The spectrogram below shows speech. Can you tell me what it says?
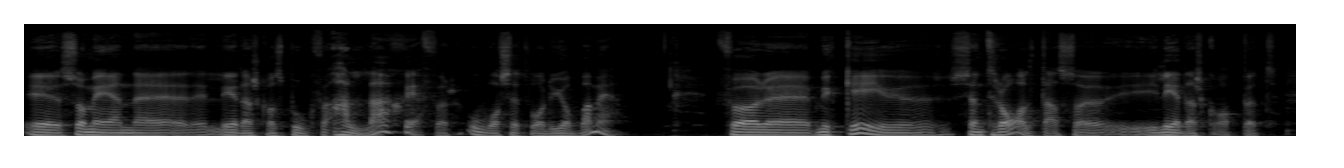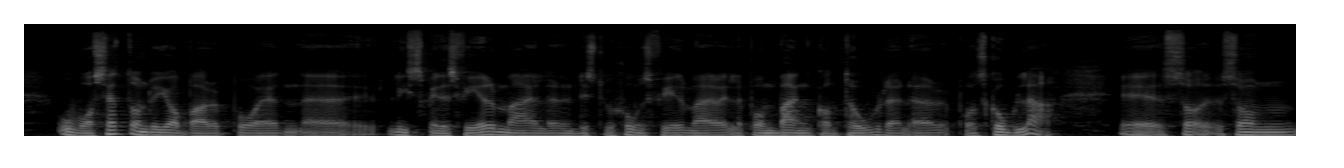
Eh, som är en ledarskapsbok för alla chefer, oavsett vad du jobbar med. För mycket är ju centralt alltså i ledarskapet. Oavsett om du jobbar på en livsmedelsfirma eller en distributionsfirma eller på en bankkontor eller på en skola. Så, som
